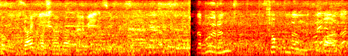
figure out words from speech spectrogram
Çok güzel. Başarılar. Ya da bu ürün çok kullanımlık bir bardak.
